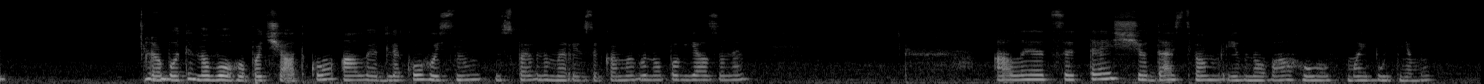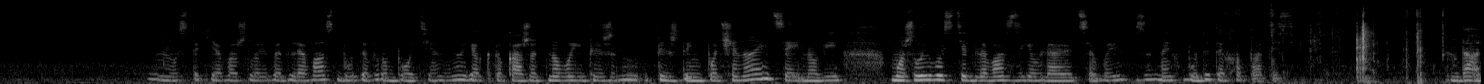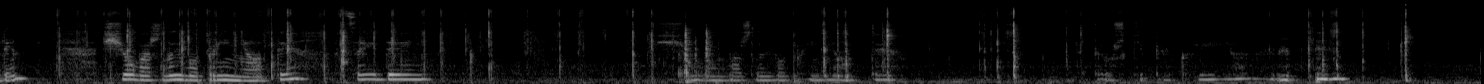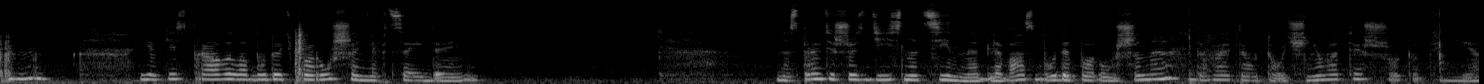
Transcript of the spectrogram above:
роботи, нового початку, але для когось ну, з певними ризиками воно пов'язане. Але це те, що дасть вам рівновагу в майбутньому. Ось таке важливе для вас буде в роботі. Ну, як то кажуть, новий тиждень, тиждень починається і нові можливості для вас з'являються. Ви за них будете хапатись. Далі, що важливо прийняти в цей день? Що вам важливо прийняти? Трошки прикрию. Якісь правила будуть порушені в цей день. Насправді щось дійсно цінне для вас буде порушене. Давайте уточнювати, що тут є.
